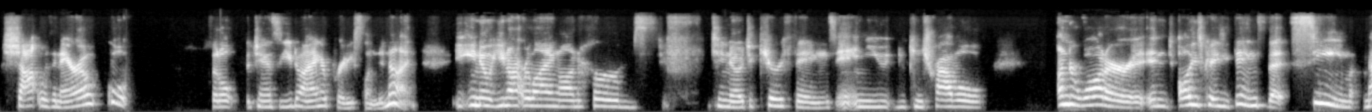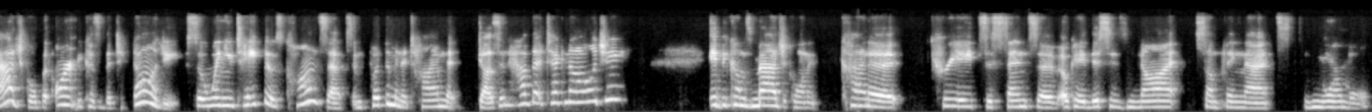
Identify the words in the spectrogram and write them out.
shot with an arrow, cool. But the chances of you dying are pretty slim to none. You, you know, you're not relying on herbs, to, you know, to cure things, and you you can travel underwater and all these crazy things that seem magical but aren't because of the technology. So when you take those concepts and put them in a time that doesn't have that technology, it becomes magical and it kind of creates a sense of okay, this is not something that's normal.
